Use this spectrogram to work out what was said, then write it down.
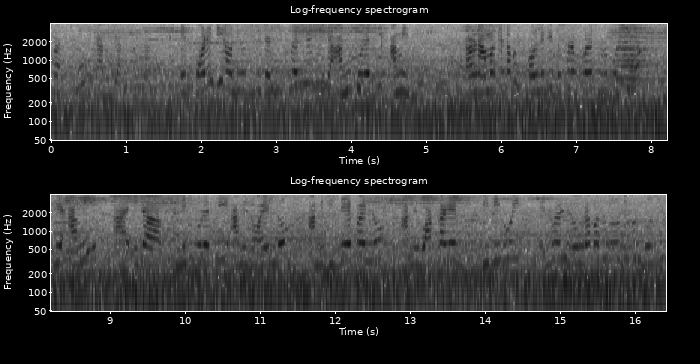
ট্রাস্ট মি এটা আমি জানতাম না। এরপরে যে অডিও দুটা লিক হয়েছে, সেটা আমি করেছি, আমি দিয়েছি। কারণ আমাকে তখন অলরেডি দোষারোপ করা শুরু করছিল যে আমি এটা লিক করেছি, আমি রয়ের লোক, আমি ডিজিএফআর লোক, আমি ওয়াকারের বিবি হই। এ ধরনের নোংরা কথাগুলো যখন বলছিল,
